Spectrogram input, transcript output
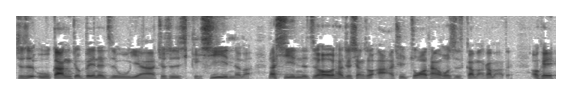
就是吴刚就被那只乌鸦就是给吸引了嘛。那吸引了之后，他就想说啊，去抓它或是干嘛干嘛的。OK，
